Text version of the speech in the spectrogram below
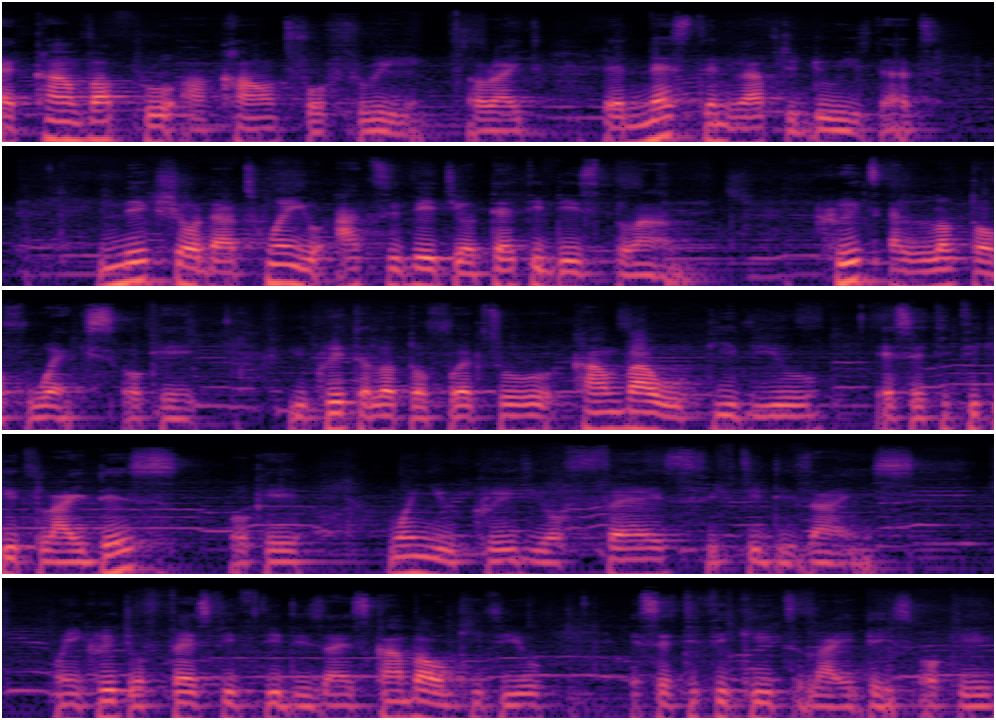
a canva pro account for free all right the next thing you have to do is that make sure that when you activate your 30 days plan create a lot of works okay you create a lot of work. So canva will give you a certificate like this okay? When you create your first 50 designs. When you create your first 50 designs canva will give you a certificate like this okay?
